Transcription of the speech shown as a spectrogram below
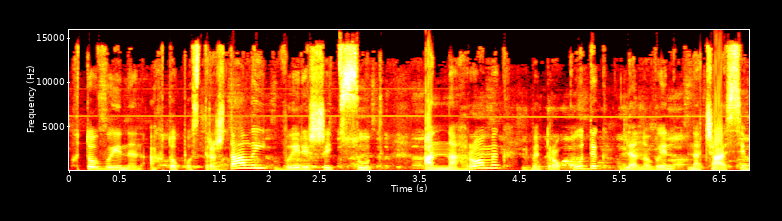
Хто винен, а хто постраждалий, вирішить суд. Анна Громик, Дмитро Кудик для новин на часі.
